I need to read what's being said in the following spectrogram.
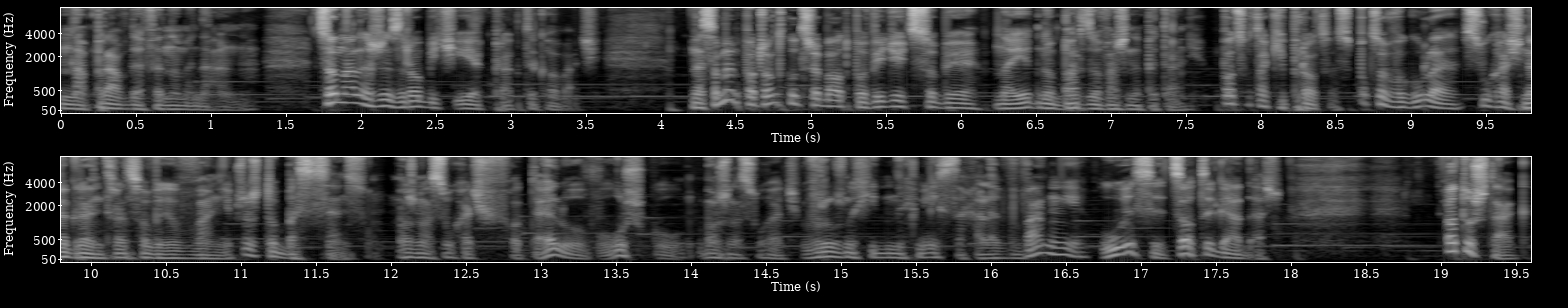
naprawdę fenomenalna. Co należy zrobić i jak praktykować? Na samym początku trzeba odpowiedzieć sobie na jedno bardzo ważne pytanie. Po co taki proces? Po co w ogóle słuchać nagrań transowych w wannie? Przecież to bez sensu. Można słuchać w hotelu, w łóżku, można słuchać w różnych innych miejscach, ale w wannie? Łysy, co ty gadasz? Otóż tak.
